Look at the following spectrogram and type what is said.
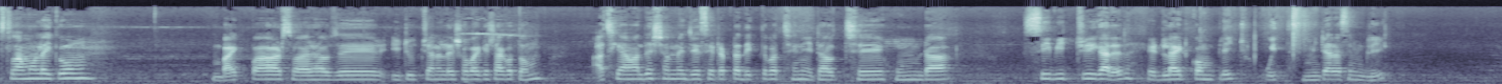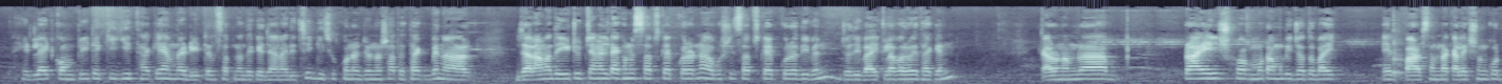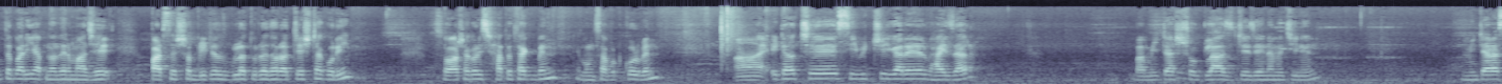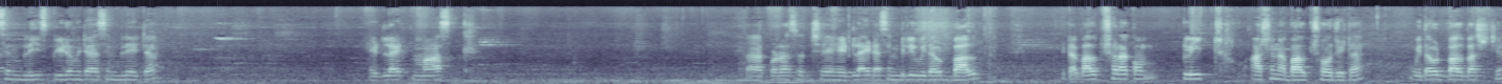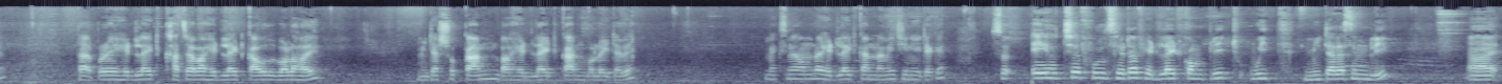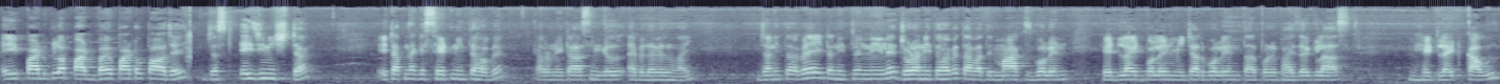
আসসালামু আলাইকুম। Bike power সয়ার হাউসের ইউটিউব চ্যানেলে সবাইকে স্বাগতম। আজকে আমাদের সামনে যে সেট দেখতে পাচ্ছেন, এটা হচ্ছে Honda CB ট্রিগারের headlight complete with meter assembly. Headlight কমপ্লিটে কি কি থাকে আমরা ডিটেলস আপনাদেরকে জানাই দিচ্ছি। কিছুক্ষণের জন্য সাথে থাকবেন। আর যারা আমাদের ইউটিউব চ্যানেলটা এখনও সাবস্ক্রাইব করেন না অবশ্যই সাবস্ক্রাইব করে দিবেন, যদি বাইক লাভার হয়ে থাকেন। কারণ আমরা প্রায় সব, মোটামুটি যত বাইক এর পার্টস আমরা কালেকশন করতে পারি। আপনাদের মাঝে পার্টসের সব ডিটেলসগুলো তুলে ধরার চেষ্টা করি। সো আশা করি সাথে থাকবেন এবং সাপোর্ট করবেন। এটা হচ্ছে সিবি ট্রিগারের ভাইজার বা মিটার শো গ্লাস যে যে নামে চিনেন। মিটার অ্যাসেম্বলি স্পিডোমিটার অ্যাসেম্বলি এটা। হেডলাইট মাস্ক তারপর হচ্ছে হেডলাইট অ্যাসেম্বলি উইদাউট বাল্ব এটা বাল্ব ছাড়া কমপ্লিট আসে না বাল্ব সহ যেটা উইদাউট বাল্ব আসছে। তারপরে হেডলাইট খাঁচা বা হেডলাইট কাউল বলা হয়। মিটার শো কান বা হেডলাইট কান বলে এটাকে। ম্যাক্সিমাম আমরা হেডলাইট কান নামেই চিনি এটাকে। সো এই হচ্ছে full set up headlight complete with meter assembly এই পার্টগুলো পার্ট বাই পার্টও পাওয়া যায়। জাস্ট এই জিনিসটা, এটা আপনাকে সেট নিতে হবে। কারণ এটা সিঙ্গেল অ্যাভেলেবেল নাই। যা নিতে হবে, এটা নিতে নিলে জোড়া নিতে হবে, তা বাদে মাস্ক বলেন হেডলাইট বলেন মিটার বলেন, তারপরে ভাইজার গ্লাস হেডলাইট কাউল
